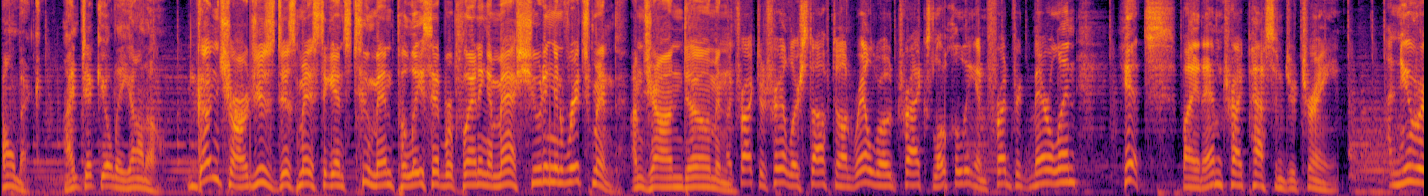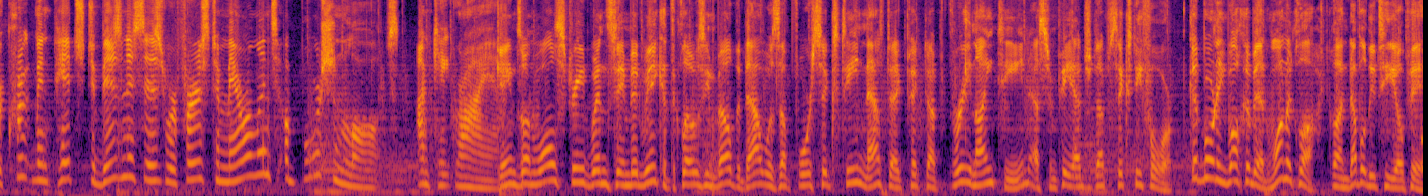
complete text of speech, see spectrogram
Potomac. I'm Dick Uliano. Gun charges dismissed against two men police said were planning a mass shooting in Richmond. I'm John Domen. A tractor trailer stopped on railroad tracks locally in Frederick, Maryland, hit by an Amtrak passenger train. A new recruitment pitch to businesses refers to Maryland's abortion laws. I'm Kate Ryan. Gains on Wall Street Wednesday midweek at the closing bell. The Dow was up 416, Nasdaq picked up 319, S&P edged up 64. Good morning, welcome in. One o'clock on WTOP.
